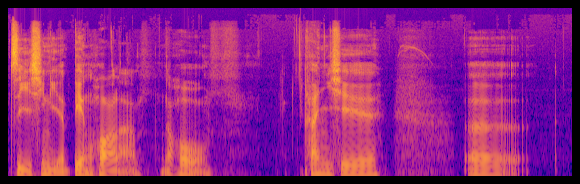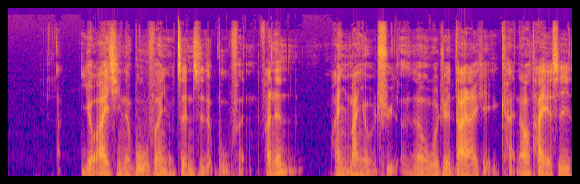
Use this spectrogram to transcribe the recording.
自己心里的变化啦，然后看一些呃有爱情的部分，有政治的部分，反正蛮蛮有趣的。那我觉得大家也可以看。然后它也是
